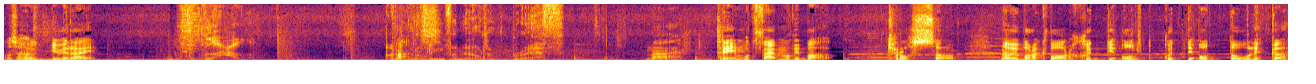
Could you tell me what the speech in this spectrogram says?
Och så hugger vi dig. Breath. Nej, tre mot fem och vi bara krossar dem. Nu har vi bara kvar 78, 78 olika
